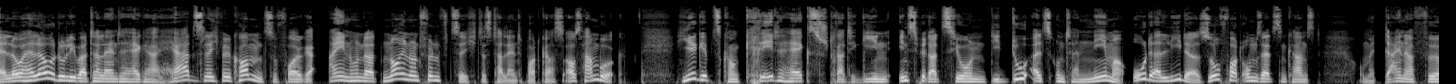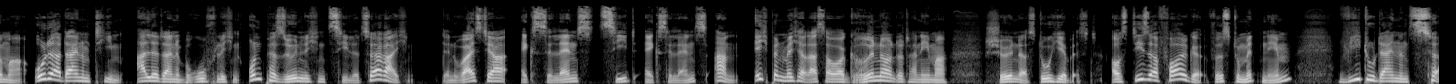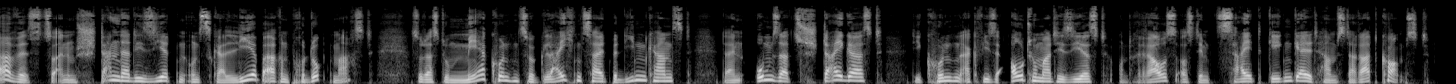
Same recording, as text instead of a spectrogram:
Hello, hello, du lieber Talente-Hacker. Herzlich willkommen zu Folge 159 des Talent-Podcasts aus Hamburg. Hier gibt's konkrete Hacks, Strategien, Inspirationen, die du als Unternehmer oder Leader sofort umsetzen kannst, um mit deiner Firma oder deinem Team alle deine beruflichen und persönlichen Ziele zu erreichen. Denn du weißt ja, Exzellenz zieht Exzellenz an. Ich bin Michael Assauer, Gründer und Unternehmer. Schön, dass du hier bist. Aus dieser Folge wirst du mitnehmen, wie du deinen Service zu einem standardisierten und skalierbaren Produkt machst, sodass du mehr Kunden zur gleichen Zeit bedienen kannst, deinen Umsatz steigerst, die Kundenakquise automatisierst und raus aus dem Zeit gegen Geld Hamsterrad kommst.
